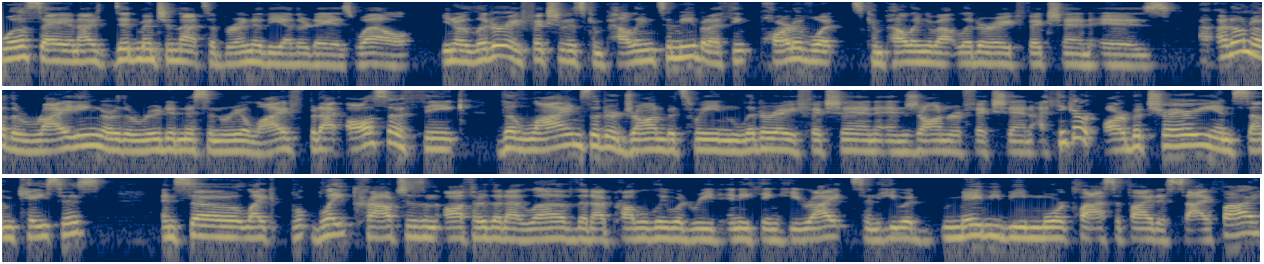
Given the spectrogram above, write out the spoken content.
will say, and I did mention that to Brenda the other day as well you know, literary fiction is compelling to me, but I think part of what's compelling about literary fiction is I don't know the writing or the rootedness in real life, but I also think the lines that are drawn between literary fiction and genre fiction, I think are arbitrary in some cases. And so, like Blake Crouch is an author that I love, that I probably would read anything he writes, and he would maybe be more classified as sci-fi,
